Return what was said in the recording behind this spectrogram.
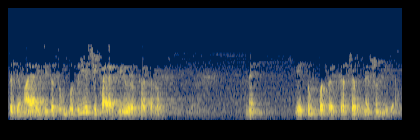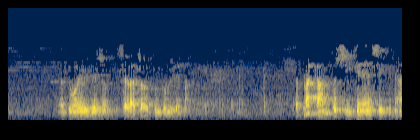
تو جمائے آئی تھی تو تم کو تو یہ سکھایا کہ یہ رکھا کرو۔ نہیں، یہ تم پر بیٹھ کر سب نے سن لیا۔ اور تمہاری وجہ سے سراسا تم کو ملے گا۔ اپنا کام تو سیکھنے، سیکھنا،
